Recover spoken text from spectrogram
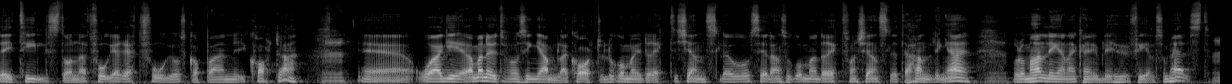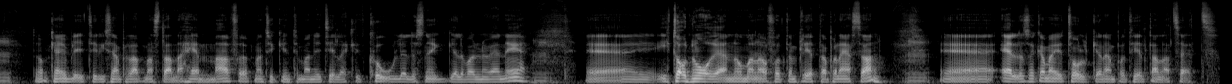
dig tillstånd att fråga rätt frågor och skapa en ny karta. Mm. Eh, och agerar man utifrån sin gamla karta, då går man ju direkt till känslor och sedan så går man direkt från känslor till handlingar. Mm. Och de handlingarna kan ju bli hur fel som helst. Mm. De kan ju bli till exempel att man stannar hemma för att man tycker inte man är tillräckligt cool eller snygg eller vad det nu än är. Mm. Eh, I tonåren om man har fått en pleta på näsan. Mm. Eh, eller så kan man ju tolka den på ett helt annat sätt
